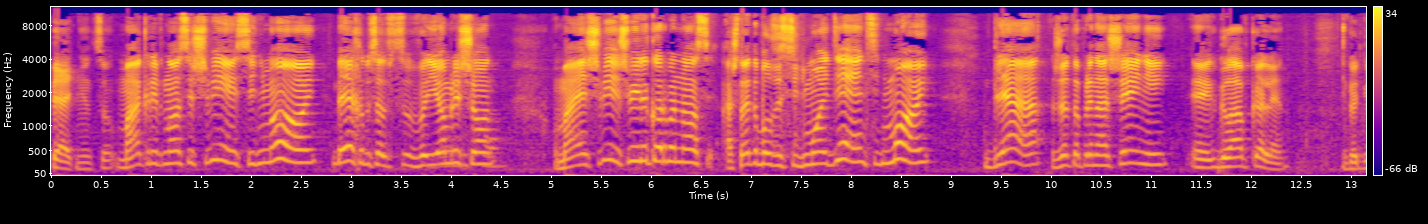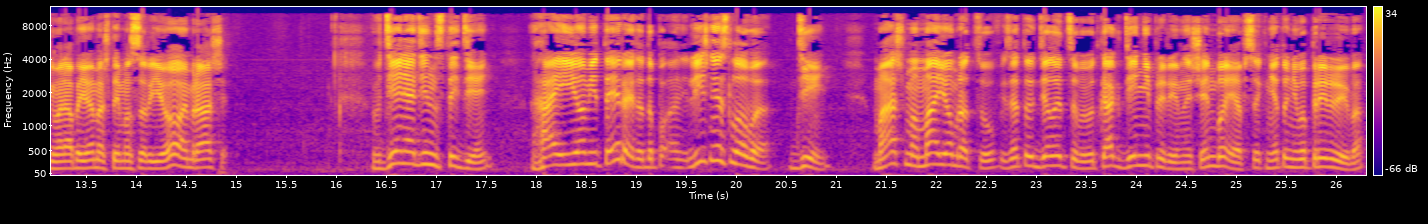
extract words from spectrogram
пятницу, Макрив Носи Шви, седьмой, Бехаду в Йом решен. Майя Шви, Швили Курбаноси. А что это был за седьмой день, седьмой, для жертвоприношений э, глав колен. Говорит Гимара Байома, что ему сырьем, Раши. В день одиннадцатый день, Хаййом Етейра, это доп- лишнее слово день. Машма майом рацув, из этого делается вывод, как день непрерывный, шейн боевсек, нет у него прерыва.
